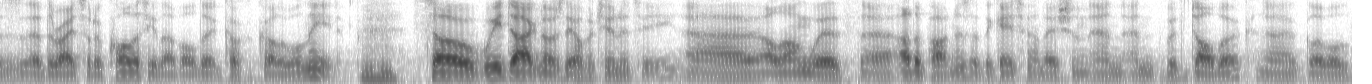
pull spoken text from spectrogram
as at the right sort of quality level that Coca-Cola will need. Mm-hmm. So we diagnosed the opportunity uh, along with uh, other partners at the Gates Foundation and, and with Dalberg, uh, Global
